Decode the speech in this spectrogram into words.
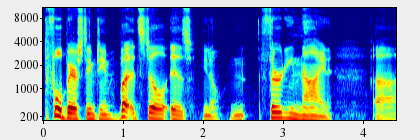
the full Bears team team. But it still is, you know, 39 uh,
